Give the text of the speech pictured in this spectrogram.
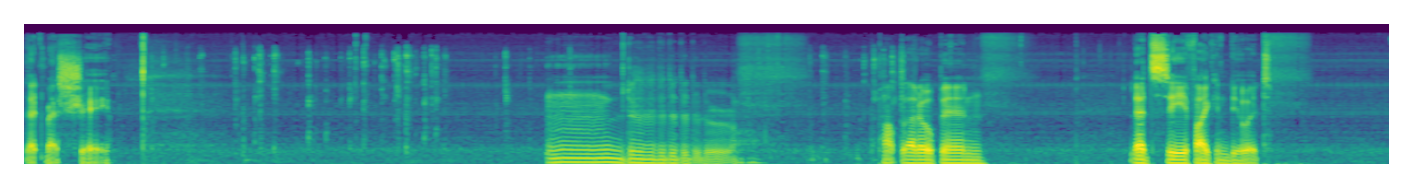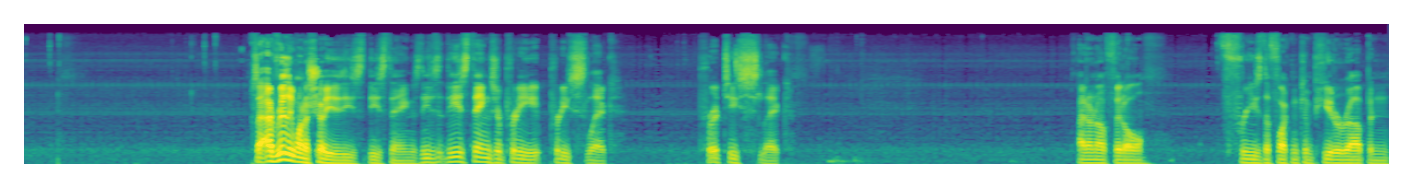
That mache. Mm. Pop that open. Let's see if I can do it. Because I really want to show you these these things. These these things are pretty pretty slick, pretty slick. I don't know if it'll freeze the fucking computer up and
